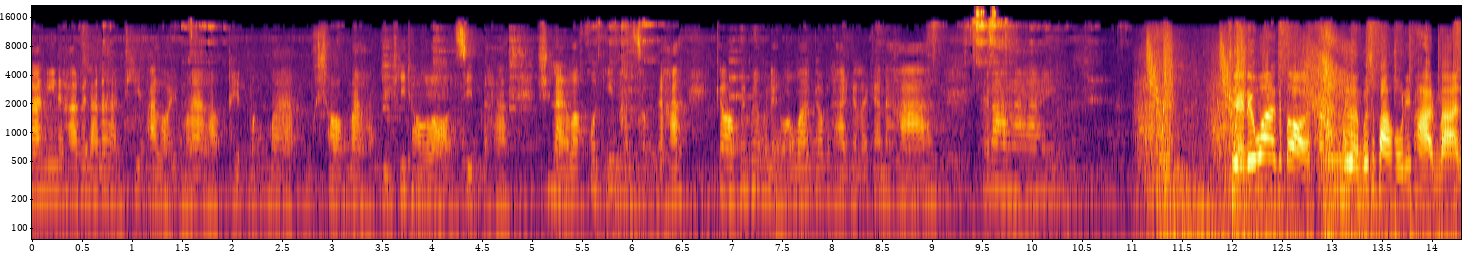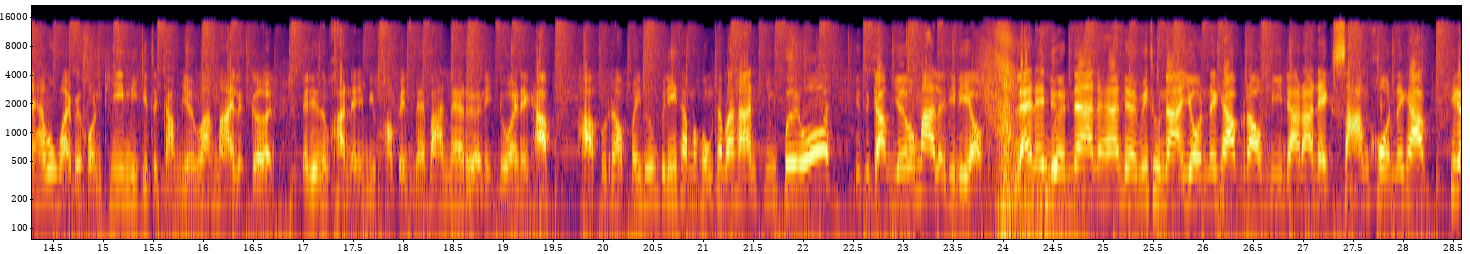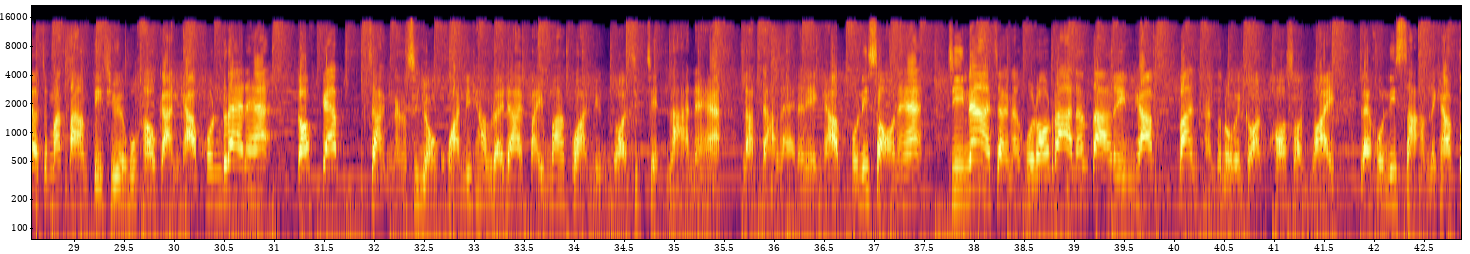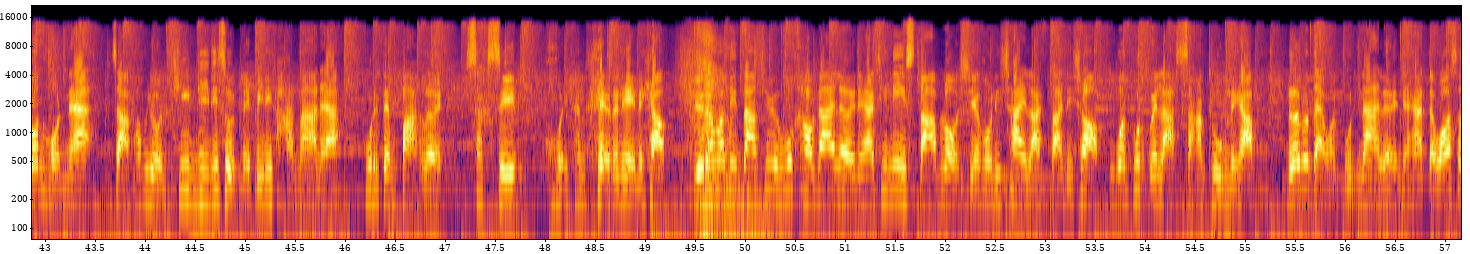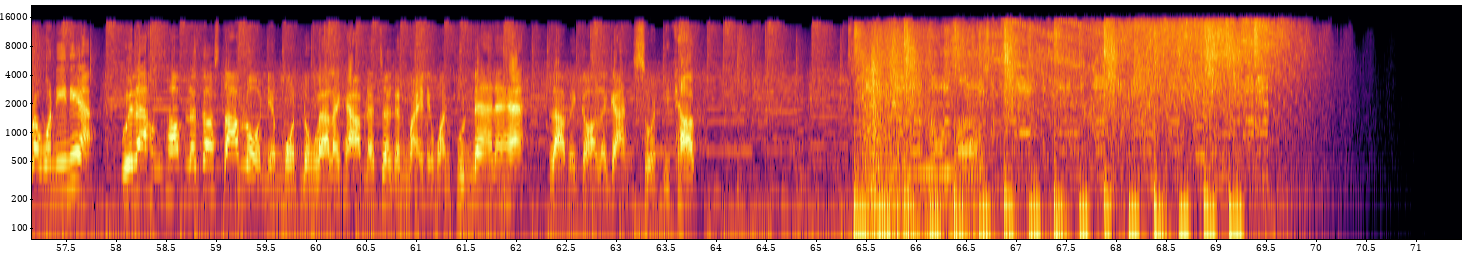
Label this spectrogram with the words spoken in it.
ร้านนี้นะคะเป็นร้านอาหารที่อร่อยมากครับเผ็ดมากๆมุกชอบมากอยู่ที่ทองหล่อสิบนะคะชื่อร้านว่าคั่วกิ้งผัดสดนะคะก็เพื่อนๆคนไหนว่างๆก็มาทานกันแล้วกันนะคะบ๊ายบาย เสียได้ว่าตลอดทั้งเดือนพฤษภาคมที่ผ่านมานะครับมุกไหวเป็นคนที่มีกิจกรรมเยอะมากมายเหลือเกิน และที่สำคัญเนี่ยยังมีความเป็นแม่บ้านแม่เรือนอีกด้วยนะครับ พาพวกเราไปนู่นไปนี่ทำอาหงทำอาหารยิงปืนโอ้ยกิจกรรมเยอะมากๆเลยทีเดียว และในเดือนหน้านะฮะเดือนมิถุนายนนะครับเรามีดาราเด็ก 3 คนนะครับที่เราจะมาตามติดชีวิตของพวกเขากันครับ คนแรกนะฮะก๊อฟแก๊ป จากหนังสยองขวัญที่ทำรายได้ไปมากกว่า 117 ล้านนะฮะรัดดาแลนั่นเองครับ คนที่2นะฮะจีน่าจากหนังหัวเราะร่าน้ำตารินครับบ้านฉันตลกไว้ก่อนพ่อสอนไว้ และคนที่3นะครับต้นหนนะฮะจากภาพยนตร์ที่ดีที่สุดในปีที่ผ่านมานะฮะพูดได้เต็มปากเลยซักซีดโหยขั้นเทพนั่นเองนะครับ เดี๋ยวเรามาติดตามชีวิตของพวกเขาได้เลยนะฮะที่นี่ Star โหลดเชียร์คนที่ใช่ไลฟ์สไตล์ที่ชอบทุกวันพุธเวลา3ทุ่มนะครับเริ่มตั้งแต่วันพุธหน้าเลยนะฮะแต่ว่าสำหรับวันนี้เนี่ย เวลาของท็อปแล้วก็สตาร์โหลดเนี่ยหมดลงแล้วนะครับ แล้วเจอกันใหม่ในวันพุธหน้านะฮะ ลาไปก่อนแล้วกัน สวัสดีครับ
